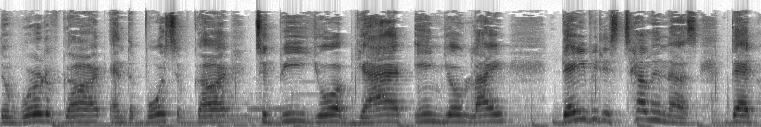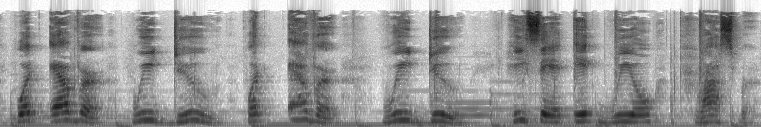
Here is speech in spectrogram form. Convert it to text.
the word of God and the voice of God to be your guide in your life, David is telling us that whatever we do, whatever we do, he said it will prosper.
